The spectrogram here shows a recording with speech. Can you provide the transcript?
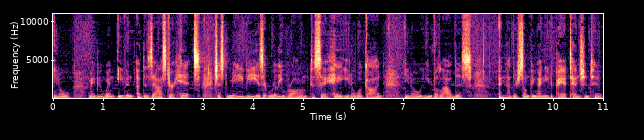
you know maybe when even a disaster hits just maybe is it really wrong to say hey you know what god you know you've allowed this and that there's something i need to pay attention to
